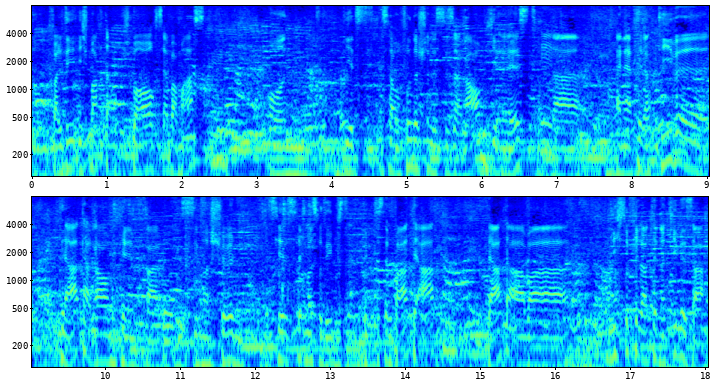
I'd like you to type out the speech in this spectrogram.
und weil die, ich mache da auch, ich auch selber Masken und jetzt ist auch wunderschön, dass dieser Raum hier ist, mhm. äh, eine alternative Theaterraum hier in Freiburg, ist immer schön. Das hier ist immer so, gibt es ein paar Theater, Theater, aber nicht so viele alternative Sachen.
